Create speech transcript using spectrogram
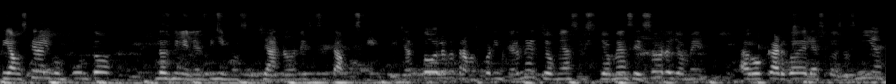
digamos que en algún punto los millennials dijimos, ya no necesitamos gente, ya todo lo encontramos por internet, yo me, yo me asesoro, yo me hago cargo de las cosas mías,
